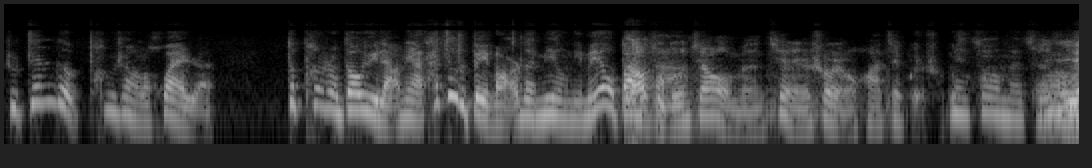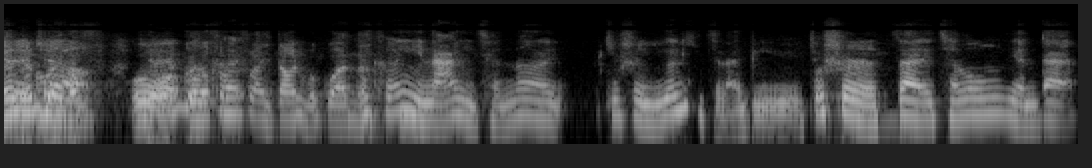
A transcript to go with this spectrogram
就真的碰上了坏人，他碰上高玉良那样，他就是被玩的命，你没有办法。老祖宗教我们见人说人话，见鬼说鬼话。没错没错，连人鬼都我人鬼都分不出来，你当什么官呢？可以拿以前的，就是一个例子来比喻，就是在乾隆年代，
